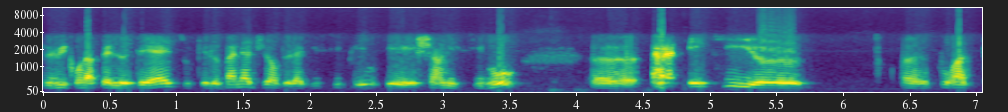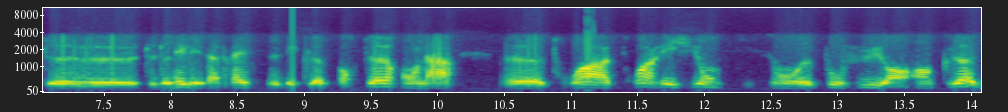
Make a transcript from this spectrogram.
celui qu'on appelle le DS, ou qui est le manager de la discipline, qui est Charlie Simo, et qui pourra te, donner les adresses des clubs porteurs. On a trois, trois régions qui sont pourvues en, en club.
